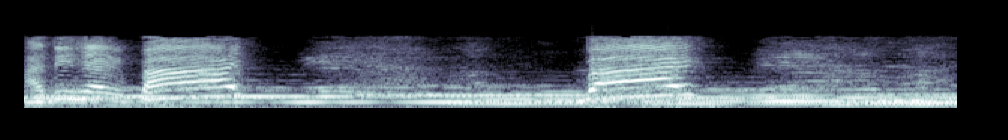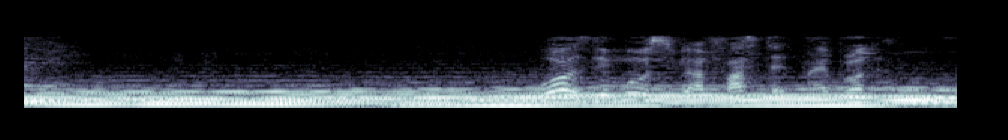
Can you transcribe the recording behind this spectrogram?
I didn't hear it. By by What's the most you have fasted, my brother?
